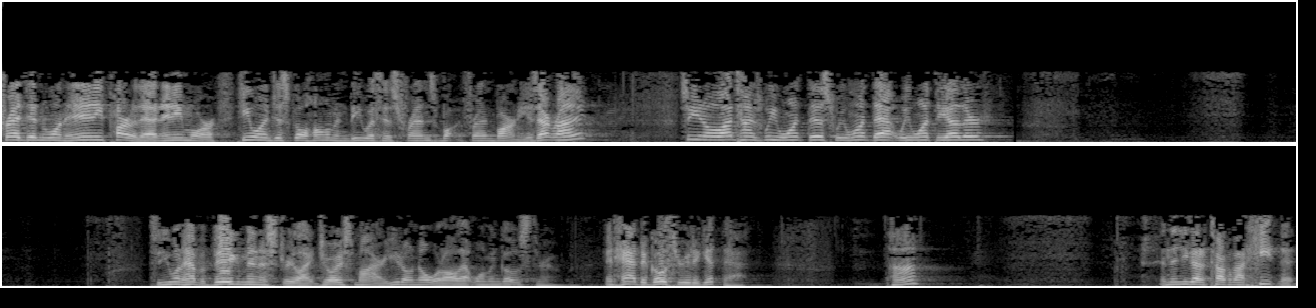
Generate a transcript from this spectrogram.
Fred didn't want any part of that anymore. He wanted to just go home and be with his friend's friend Barney. Is that right? So you know, a lot of times we want this, we want that, we want the other. So you want to have a big ministry like Joyce Meyer. You don't know what all that woman goes through and had to go through to get that. Huh? And then you got to talk about heating it.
